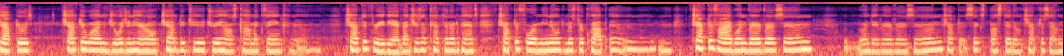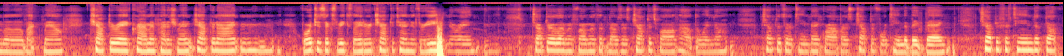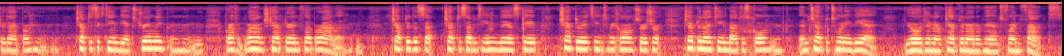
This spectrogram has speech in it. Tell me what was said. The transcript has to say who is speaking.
Speaker 1: chapters. Chapter 1, George and Harold. Chapter 2, Treehouse Comics Inc. Chapter 3, The Adventures of Captain Underpants. Chapter 4, Mean Old Mr. Krupp. Chapter 5, One Very Very Soon. One Day Very Very Soon. Chapter 6, Busted. Chapter 7, Little Blackmail. Chapter 8, Crime and Punishment. Chapter 9, 4 to 6 weeks later. Chapter 10 to 3, The Ring. Chapter 11, Fun with Hypnosis. Chapter 12, Out the Window. Chapter 13, Bank Robbers. Chapter 14, The Big Bang. Chapter 15, The Dr. Diaper. Chapter 16, The Extremely Graphic Lounge Chapter in Flip-O-Rama. Chapter the se- Chapter 17, The Escape. Chapter 18, to make a long story short. Chapter 19, Back to School. And Chapter 20, The End. The Origin of Captain Underpants. Fun Facts.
